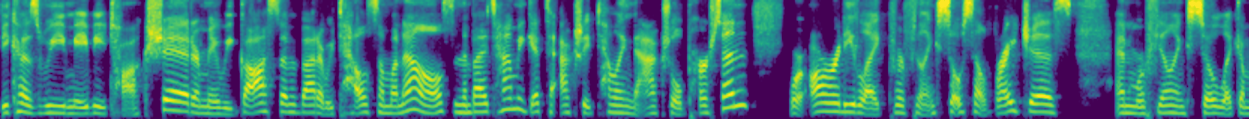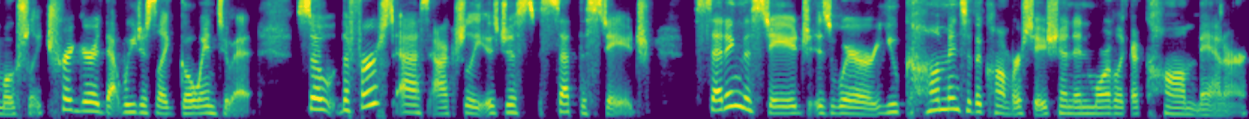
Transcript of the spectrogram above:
because we maybe talk shit or maybe we gossip about it, we tell someone else. And then by the time we get to actually telling the actual person, we're already like, we're feeling so self righteous and we're feeling so like emotionally triggered that we just like go into it. So the first S actually is just set the stage setting the stage is where you come into the conversation in more of like a calm manner.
